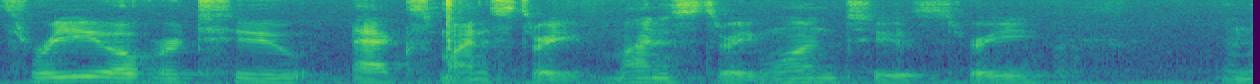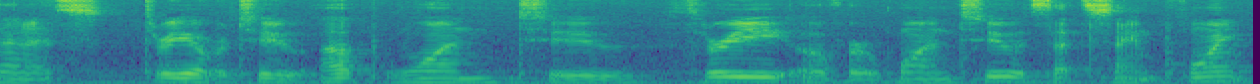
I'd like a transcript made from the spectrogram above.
3 over 2x minus 3, minus 3, 1, 2, 3, and then it's 3 over 2 up 1, 2, 3 over 1, 2. It's that same point.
